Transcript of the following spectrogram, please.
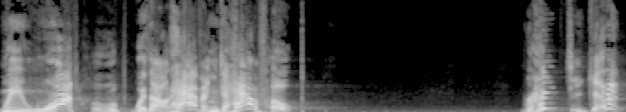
We want hope without having to have hope. Right? Do you get it?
